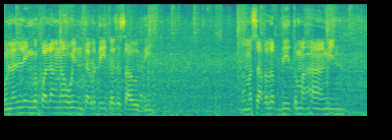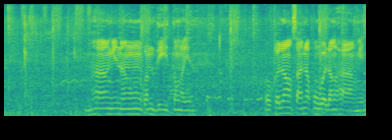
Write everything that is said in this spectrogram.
Unang linggo pa lang ng winter dito sa Saudi. Masaklap dito mahangin. Mahangin ang kan dito ngayon. Okay lang sana kung walang hangin.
